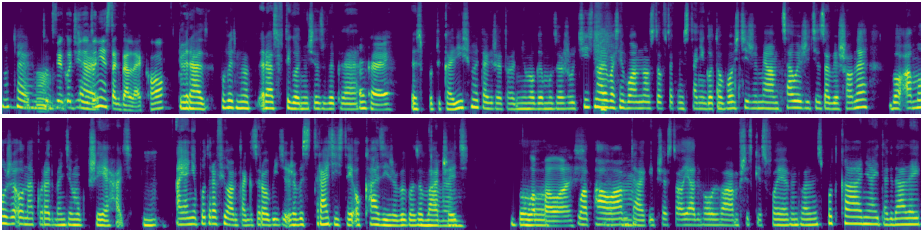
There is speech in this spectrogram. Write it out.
no tak, no, to dwie godziny, tak. to nie jest tak daleko. Raz, powiedzmy, no, raz w tygodniu się zwykle Okej. spotykaliśmy, także to nie mogę mu zarzucić. No ale właśnie byłam non-stop w takim stanie gotowości, że miałam całe życie zawieszone, bo a może on akurat będzie mógł przyjechać. Mm. A ja nie potrafiłam tak zrobić, żeby stracić tej okazji, żeby go zobaczyć. Bo Łapałaś. łapałam, Mhm. tak, i przez to ja odwoływałam wszystkie swoje ewentualne spotkania i tak dalej.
